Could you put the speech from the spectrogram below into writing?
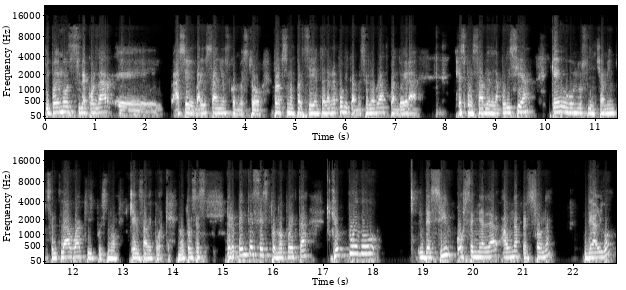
y podemos recordar eh, hace varios años con nuestro próximo presidente de la República, Marcelo Ebrard, cuando era responsable de la policía, que hubo unos linchamientos en Tláhuac y pues no, quién sabe por qué, ¿no? Entonces, de repente es esto, ¿no, poeta? Yo puedo decir o señalar a una persona de algo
